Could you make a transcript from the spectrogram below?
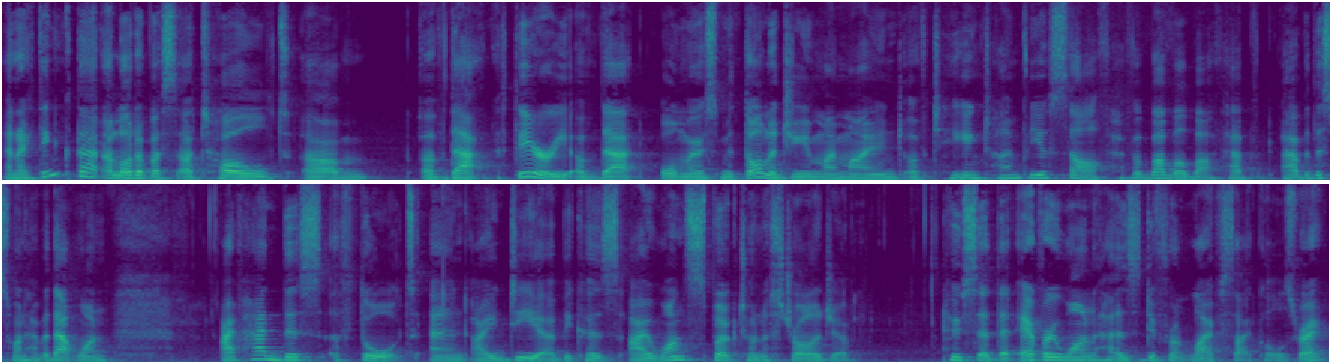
And I think that a lot of us are told um, of that theory, of that almost mythology in my mind of taking time for yourself, have a bubble bath, have, have this one, have that one. I've had this thought and idea because I once spoke to an astrologer who said that everyone has different life cycles, right?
